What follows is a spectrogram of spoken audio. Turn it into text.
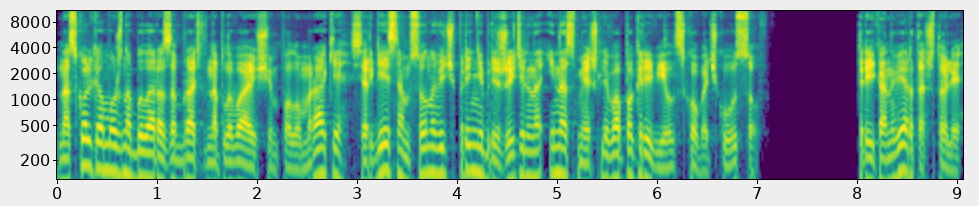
Насколько можно было разобрать в наплывающем полумраке, Сергей Самсонович пренебрежительно и насмешливо покривил скобочку усов. Три конверта, что ли?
